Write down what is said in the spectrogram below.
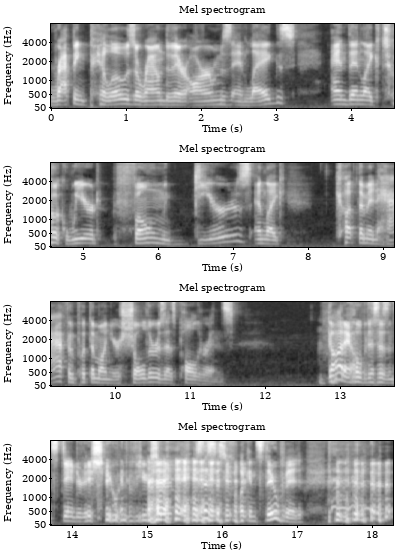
wrapping pillows around their arms and legs and then like took weird foam gears and like cut them in half and put them on your shoulders as pauldrons. God, I hope this isn't standard issue in the future. this is fucking stupid.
